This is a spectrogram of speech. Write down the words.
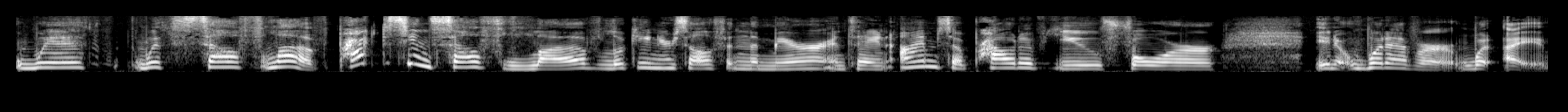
with with self-love. Practicing self-love, looking yourself in the mirror and saying, "I'm so proud of you for, you know, whatever." What I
